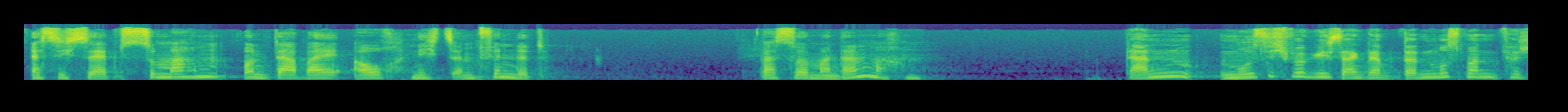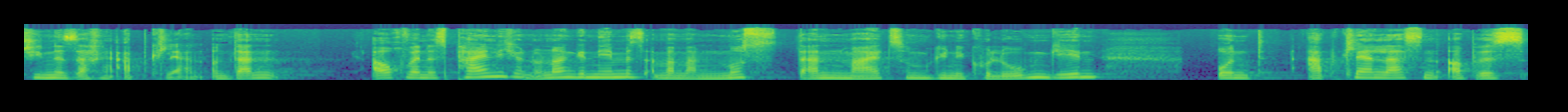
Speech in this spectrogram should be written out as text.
es sich selbst zu machen und dabei auch nichts empfindet? Was soll man dann machen? Dann muss ich wirklich sagen, dann- dann muss man verschiedene Sachen abklären. Und dann, auch wenn es peinlich und unangenehm ist, aber man muss dann mal zum Gynäkologen gehen und abklären lassen, ob es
